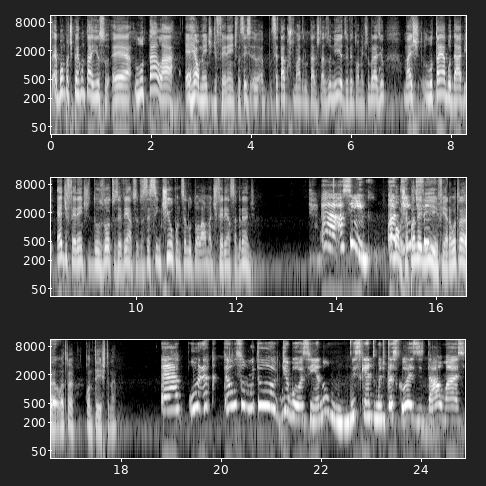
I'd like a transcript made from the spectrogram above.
é bom pra te perguntar isso. É, lutar lá é realmente diferente? Você está acostumado a lutar nos Estados Unidos, eventualmente no Brasil, mas lutar em Abu Dhabi é diferente dos outros eventos? Você sentiu quando você lutou lá uma diferença grande? É, assim. Tá bom, tem tinha pandemia, enfim, era outra, outro contexto, né? É, o- eu sou muito de boa, assim, eu não, não esquento muito pras coisas e tal, mas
